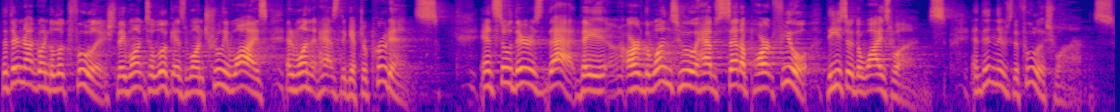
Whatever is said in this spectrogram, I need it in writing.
that they're not going going to look foolish. They want to look as one truly wise and one that has the gift of prudence. And so there's that. They are the ones who have set apart fuel. These are the wise ones. And then there's the foolish ones.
